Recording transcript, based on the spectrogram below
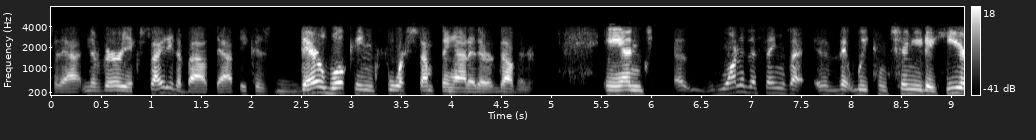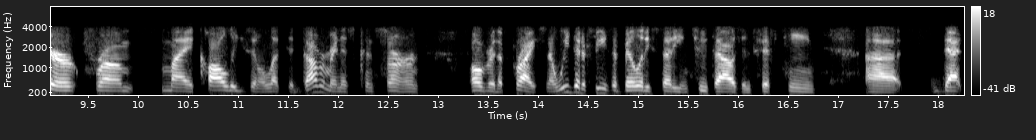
to that and they're very excited about that because they're looking for something out of their governor. And uh, one of the things that that we continue to hear from my colleagues in elected government is concern over the price. Now, we did a feasibility study in 2015 uh, that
